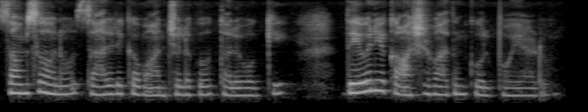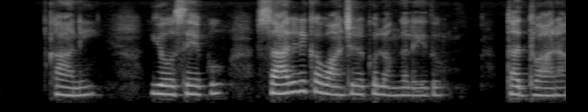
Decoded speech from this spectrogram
సంసోను శారీరక వాంఛలకు తలవొగ్గి దేవుని యొక్క ఆశీర్వాదం కోల్పోయాడు. కానీ యోసేపు శారీరక వాంఛలకు లొంగలేదు. తద్వారా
